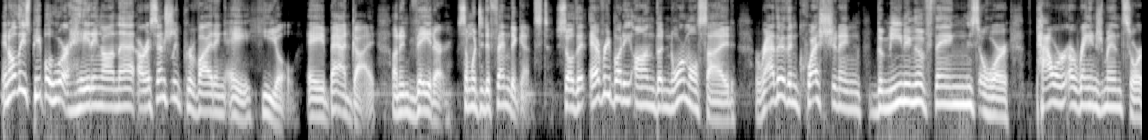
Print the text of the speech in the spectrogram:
And all these people who are hating on that are essentially providing a heel, a bad guy, an invader, someone to defend against, so that everybody on the normal side, rather than questioning the meaning of things or power arrangements or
